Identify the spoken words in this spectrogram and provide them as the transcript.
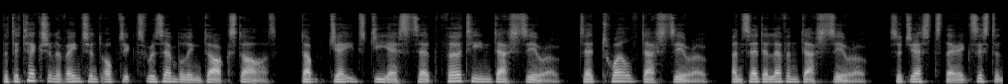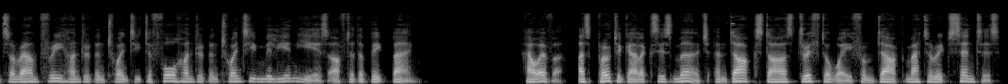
The detection of ancient objects resembling dark stars, dubbed JADES GS Z13-0, Z12-0, and Z11-0, suggests their existence around 320 to 420 million years after the Big Bang. However, as protogalaxies merge and dark stars drift away from dark matter-rich centers,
